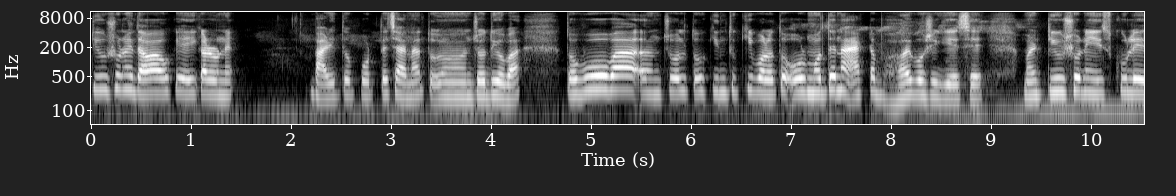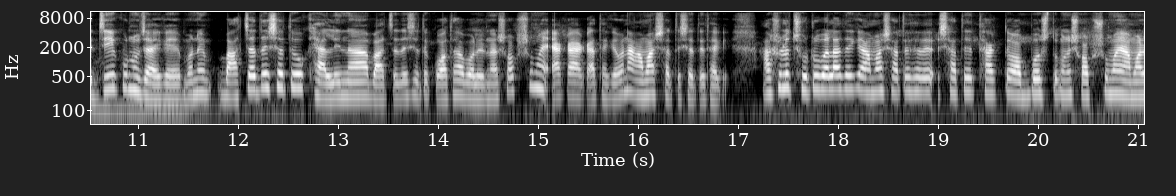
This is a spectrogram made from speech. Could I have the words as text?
টিউশনে দেওয়া ওকে এই কারণে বাড়িতেও পড়তে চায় না, তো যদিও বা। তবুও বা চলতো, কিন্তু কি বলতো, ওর মধ্যে না একটা ভয় বসে গিয়েছে। মানে টিউশনে, স্কুলে, যে কোনো জায়গায়। মানে বাচ্চাদের সাথেও খেলে না, বাচ্চাদের সাথে কথা বলে না সব সময় একা একা থাকে মানে আমার সাথে সাথে থাকে। আসলে ছোটোবেলা থেকে আমার সাথে সাথে সাথে থাকতে অভ্যস্ত মানে সব সময় আমার,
